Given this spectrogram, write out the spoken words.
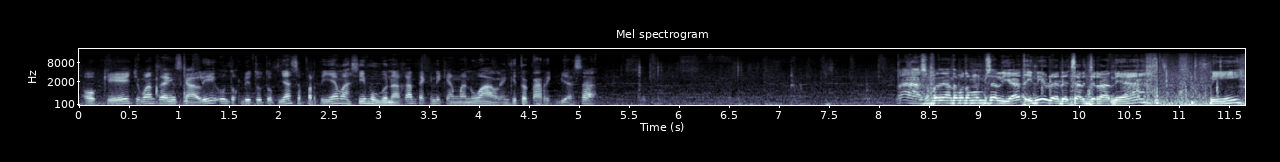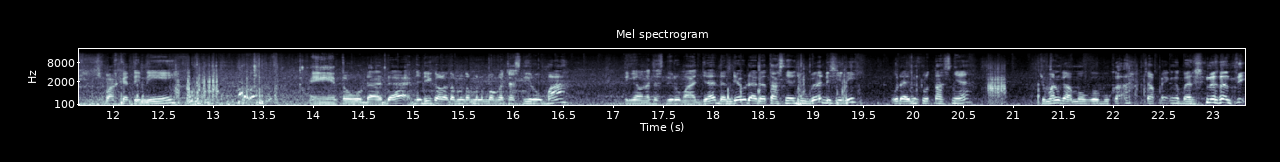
Oke, cuman sayang sekali untuk ditutupnya sepertinya masih menggunakan teknik yang manual yang kita tarik biasa. Nah, seperti yang teman-teman bisa lihat, ini udah ada chargerannya. Nih, paket ini. Nih, tuh udah ada. Jadi kalau teman-teman mau ngecas di rumah, tinggal ngecas di rumah aja. Dan dia udah ada tasnya juga di sini. Udah include tasnya. Cuman nggak mau gue buka, ah, capek ngebarinnya nanti.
